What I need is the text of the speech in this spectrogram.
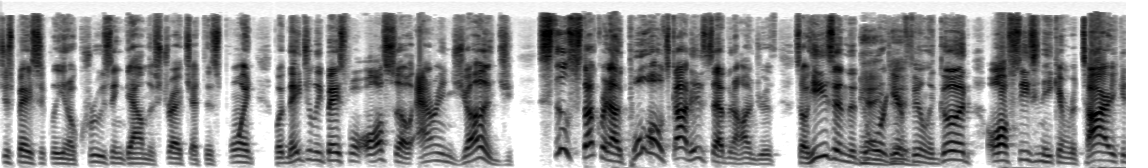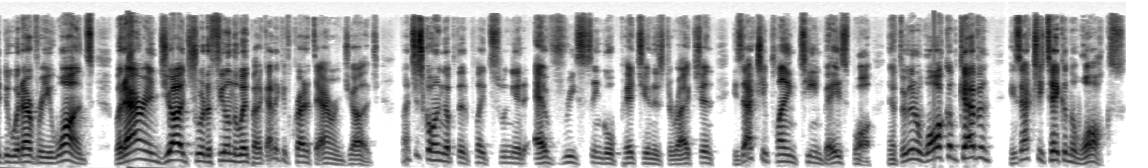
just basically, you know, cruising down the stretch at this point. But Major League Baseball also, Aaron Judge still stuck right now. Pujols got his 700th, so he's in the Yeah, he door here did. feeling good. Off season, he can retire. He can do whatever he wants. But Aaron Judge sort of feeling the weight. But I got to give credit to Aaron Judge. Not just going up to the plate, swinging at every single pitch in his direction. He's actually playing team baseball. And if they're going to walk him, Kevin, he's actually taking the walks.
